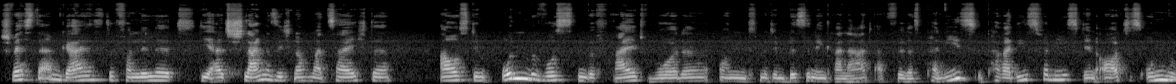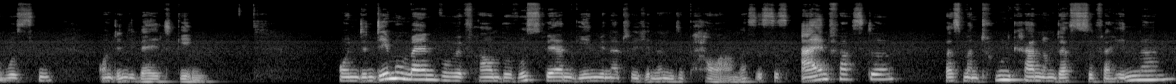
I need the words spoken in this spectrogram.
Schwester im Geiste, von Lilith, die als Schlange sich nochmal zeigte, aus dem Unbewussten befreit wurde und mit dem Biss in den Granatapfel das Paradies, Paradies verließ, den Ort des Unbewussten und in die Welt ging. Und in dem Moment, wo wir Frauen bewusst werden, gehen wir natürlich in unsere Power. Was ist das Einfachste, was man tun kann, um das zu verhindern.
